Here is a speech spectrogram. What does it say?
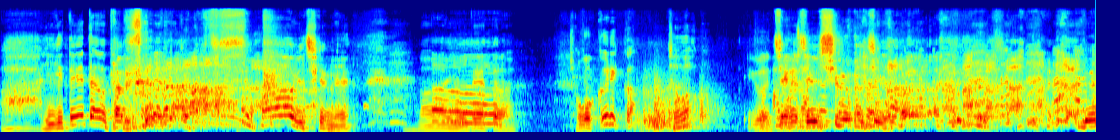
아, 이게 때에 따라 다르지. 아, 미치겠네. 아, 이거 때에 따라. 저거 끓일까? 저거? 이거 제가 제일 싫어요, 지금. 내가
